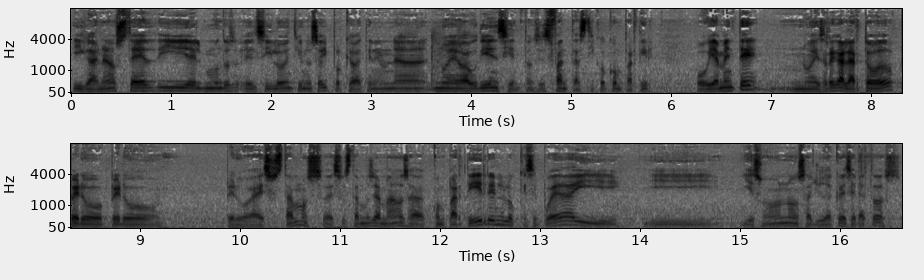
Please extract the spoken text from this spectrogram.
y gana usted y el mundo, el siglo XXI soy porque va a tener una nueva audiencia. Entonces, fantástico compartir. Obviamente no es regalar todo, pero, pero, pero a eso estamos, a eso estamos llamados, a compartir en lo que se pueda y, y, y eso nos ayuda a crecer a todos.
